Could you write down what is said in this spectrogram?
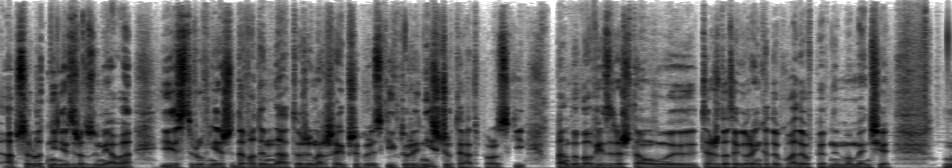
absolutnie niezrozumiała i jest również dowodem na to, że marszałek Przybylski, który niszczył Teatr Polski, pan Bobowiec zresztą e, też do tego rękę dokładał w pewnym momencie, e, e,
